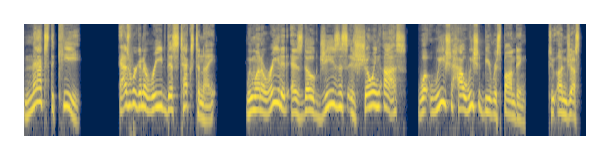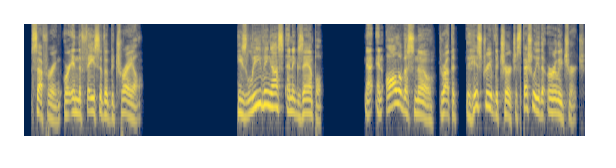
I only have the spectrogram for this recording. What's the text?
And that's the key. As we're going to read this text tonight, we want to read it as though Jesus is showing us what we sh- how we should be responding to unjust suffering or in the face of a betrayal. He's leaving us an example. Now, and all of us know throughout the, the history of the church, especially the early church,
